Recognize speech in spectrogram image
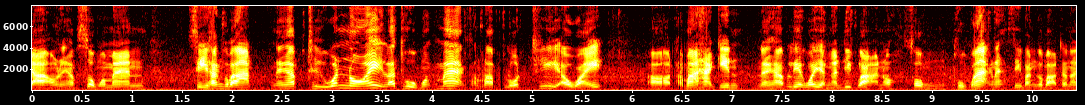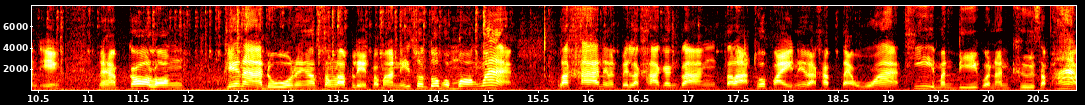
ดาวนะครับ ส่งประมาณ 4,000 กว่าบาทนะครับ ถือว่าน้อยและถูกมาก ๆสำหรับรถที่เอาไว้อ่าทำมาหากินนะครับ เรียกว่าอย่างนั้นดีกว่าเนาะส่งถูกมากนะ4,000กว่าบาทเท่านั้นเองนะครับ ก็ลอง พิจารณาดูนะครับสำหรับเลทประมาณนี้ ส่วนตัวผมมองว่าราคาเนี่ยมันเป็นราคากลางๆ ตลาดทั่วไปนี่แหละครับ แต่ว่าที่มันดีกว่านั้นคือสภาพ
